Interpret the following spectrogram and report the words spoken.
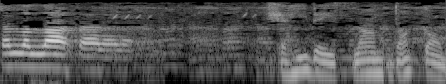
صلی اللہ تعالی شہید اسلام ڈاٹ کام۔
